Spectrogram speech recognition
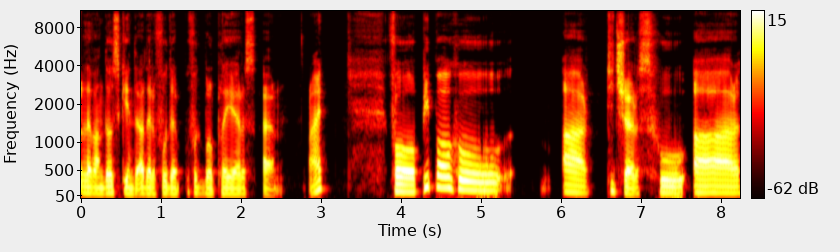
lewandowski and other football players earn right? For people who are teachers who are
